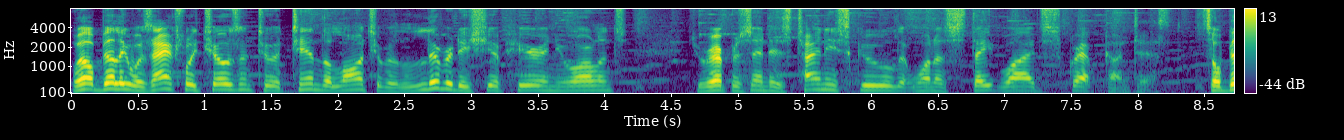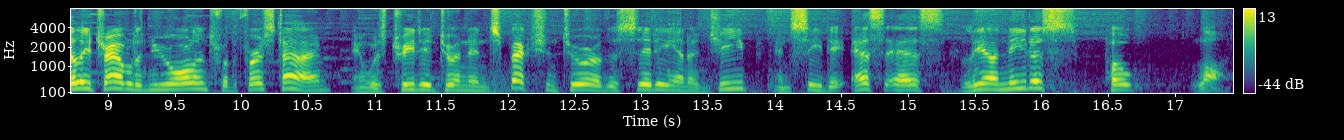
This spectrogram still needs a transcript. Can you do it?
Well, Billy was actually chosen to attend the launch of a Liberty ship here in New Orleans to represent his tiny school that won a statewide scrap contest. So Billy traveled to New Orleans for the first time and was treated to an inspection tour of the city in a Jeep and see the SS Leonidas Polk launch.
